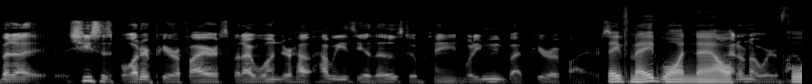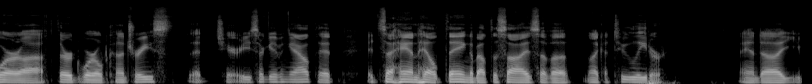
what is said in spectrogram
but I, she says water purifiers, but I wonder how, how easy are those to obtain? What do you mean by purifiers? they've made one now I don't know where to for uh, third world countries that charities are giving out. That it's a handheld thing about the size of a like a two liter, and uh, you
